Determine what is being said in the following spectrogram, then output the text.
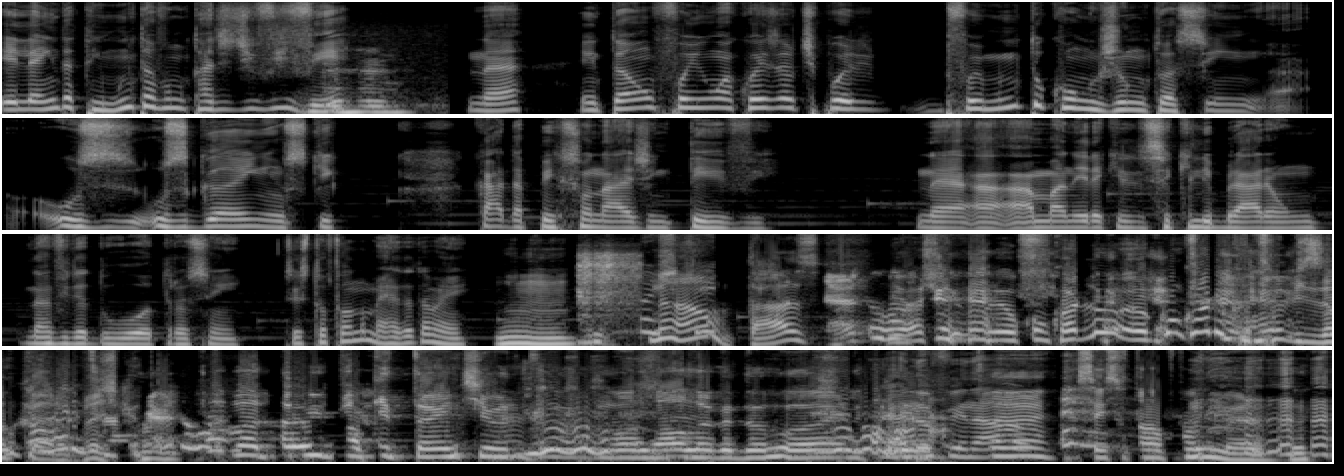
ele ainda tem muita vontade de viver, Uhum. né? Então foi uma coisa, tipo, foi muito conjunto, assim, os, os ganhos que cada personagem teve, né? A, a maneira que eles se equilibraram um na vida do outro, assim. Vocês estão falando merda também. Uhum. Não, tá. Certo? Eu acho que eu concordo, eu concordo com a tua visão, cara. praticamente. Tava tão impactante o, monólogo do Juan. Aí no final, Não sei se eu tava falando merda.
